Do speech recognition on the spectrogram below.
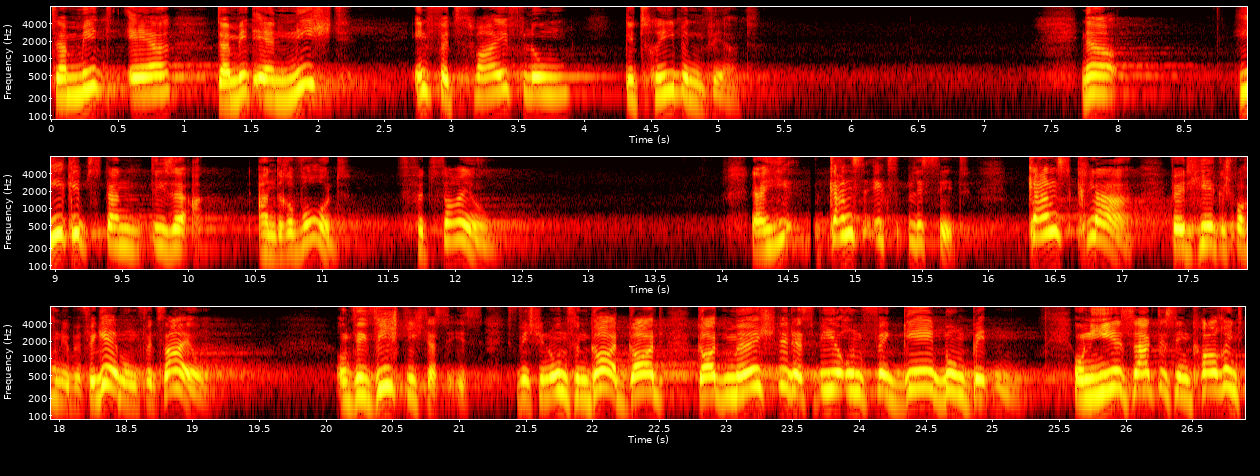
damit er, damit er nicht in Verzweiflung getrieben wird. Na, hier gibt es dann dieses andere Wort, Verzeihung. Ja, hier ganz explizit, ganz klar wird hier gesprochen über Vergebung, Verzeihung. Und wie wichtig das ist zwischen uns und Gott. Gott. Gott möchte, dass wir um Vergebung bitten. Und hier sagt es in Korinth,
